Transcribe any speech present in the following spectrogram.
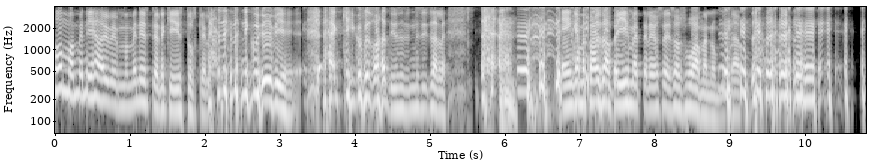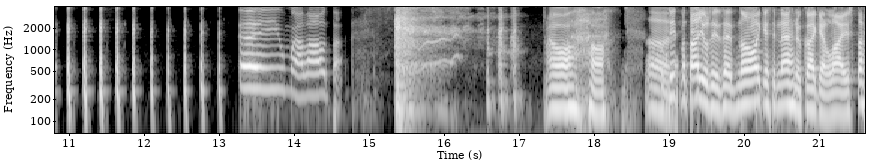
homma meni ihan hyvin. Mä menin sitten jonnekin istuskelemaan siitä niin kuin hyvin äkkiä, kun me saatiin se sinne sisälle. Enkä mä toisaalta ihmettele, jos ei se olisi huomannut mitään. Ei jumalauta. Oho. Oh. Sitten mä tajusin sen, että ne on oikeasti nähnyt kaikenlaista.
